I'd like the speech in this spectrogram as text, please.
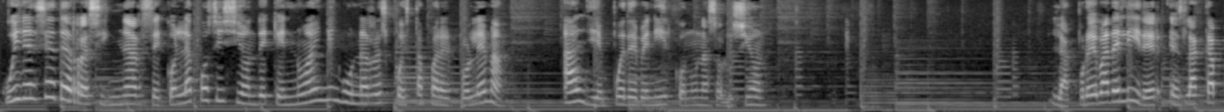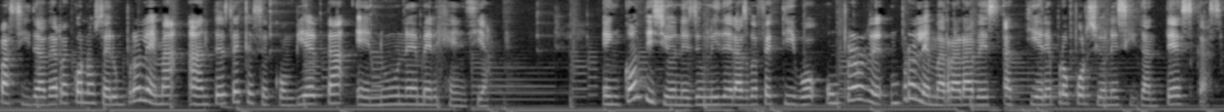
Cuídese de resignarse con la posición de que no hay ninguna respuesta para el problema, alguien puede venir con una solución. La prueba de líder es la capacidad de reconocer un problema antes de que se convierta en una emergencia. En condiciones de un liderazgo efectivo, un, un, problema rara vez adquiere proporciones gigantescas,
